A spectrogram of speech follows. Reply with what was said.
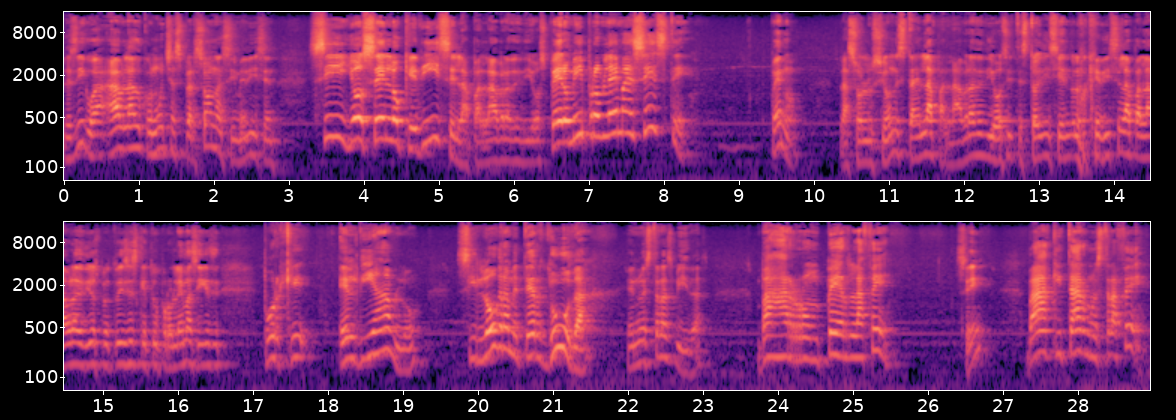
Les digo, he hablado con muchas personas y me dicen, Sí, yo sé lo que dice la palabra de Dios, pero mi problema es este. Bueno, la solución está en la palabra de Dios y te estoy diciendo lo que dice la palabra de Dios, pero tú dices que tu problema sigue porque el diablo, si logra meter duda en nuestras vidas, va a romper la fe. ¿Sí? Va a quitar nuestra fe.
